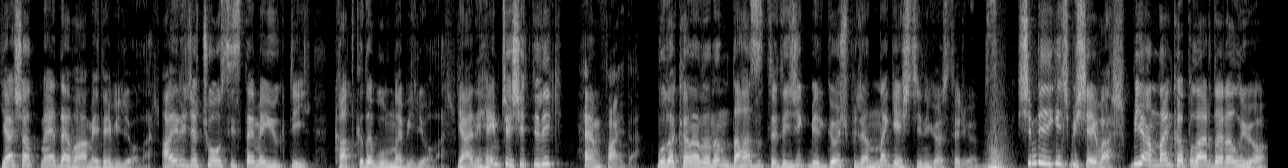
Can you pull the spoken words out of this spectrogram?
yaşatmaya devam edebiliyorlar. Ayrıca çoğu sisteme yük değil, katkıda bulunabiliyorlar. Yani hem çeşitlilik hem fayda. Bu da Kanada'nın daha stratejik bir göç planına geçtiğini gösteriyor bize. Şimdi ilginç bir şey var. Bir yandan kapılar daralıyor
